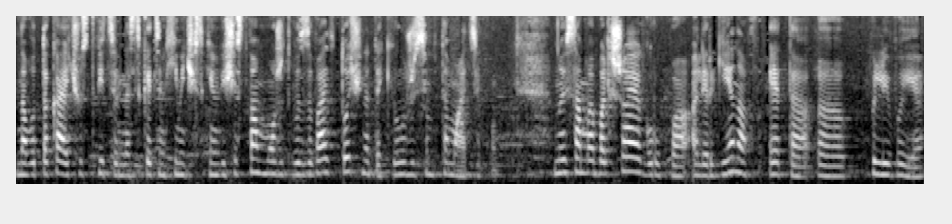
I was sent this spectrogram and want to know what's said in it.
На вот такая чувствительность к этим химическим веществам может вызывать точно такую же симптоматику. Ну и самая большая группа аллергенов – это э, пылевые,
